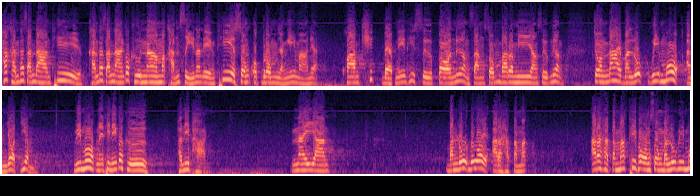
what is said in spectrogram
พระขันธสันดานที่ขันธสันดานก็คือนามขันสีนั่นเองที่ทรงอบรมอย่างนี้มาเนี่ยความคิดแบบนี้ที่สืบต่อเนื่องสั่งสมบารมีอย่างสืบเนื่อง จนได้บรรลุวิโมกอันยอดเยี่ยม วิโมกในที่นี้ก็คือพระนิพพาน ในยานบรรลุด้วยอรหัตตมรัก อรหัตตมรักที่พระองค์ทรงบรรลุวิโม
